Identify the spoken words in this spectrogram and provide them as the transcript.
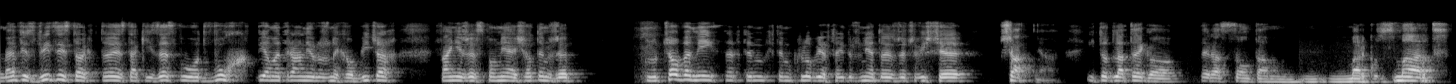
Memphis Grizzlies to, to jest taki zespół o dwóch diametralnie różnych obliczach. Fajnie, że wspomniałeś o tym, że kluczowe miejsce w tym, w tym klubie, w tej drużynie to jest rzeczywiście szatnia. I to dlatego teraz są tam Marcus Smart,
